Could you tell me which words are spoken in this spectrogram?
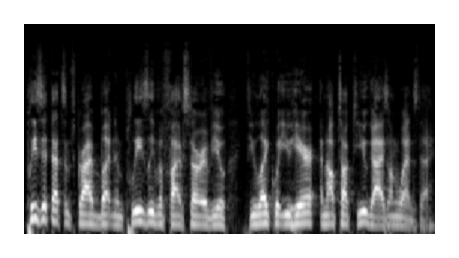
Please hit that subscribe button and please leave a five star review if you like what you hear, and I'll talk to you guys on Wednesday.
